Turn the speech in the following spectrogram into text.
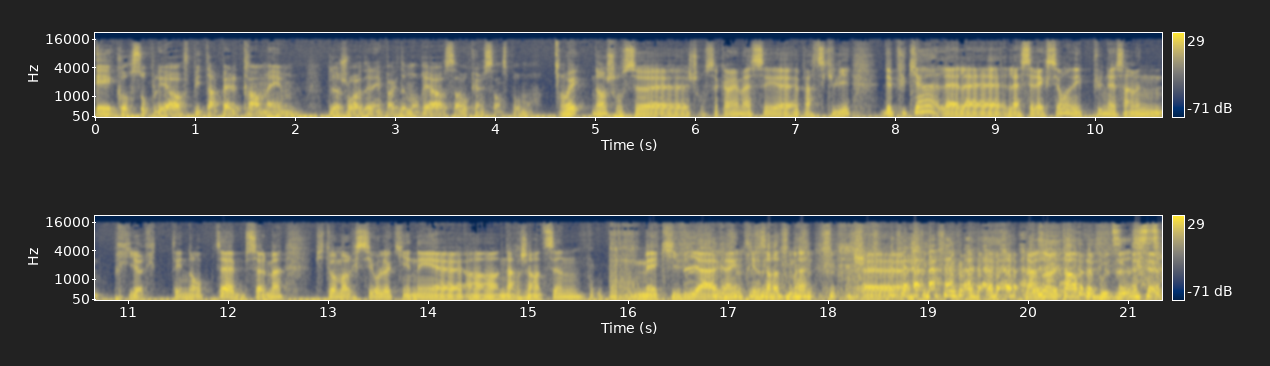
et course au playoff, puis t'appelles quand même le joueur de l'impact de Montréal, ça n'a aucun sens pour moi. Oui, non, je trouve ça, euh, je trouve ça quand même assez euh, particulier. Depuis quand la, la, la sélection n'est plus nécessairement une priorité? Non, tu sais habituellement. Puis toi Mauricio là qui est né euh, en Argentine, mais qui vit à Rennes présentement, Dans un temple bouddhiste.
